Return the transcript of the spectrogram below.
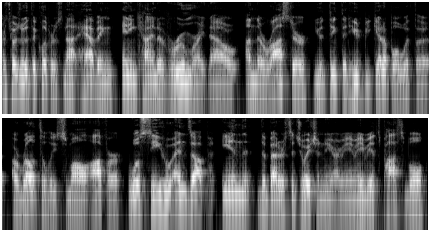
especially with the Clippers not having any kind of room right now on their roster. You would think that he would be gettable with a, a relatively small offer. We'll see who ends up in the better situation here. I mean, maybe it's possible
